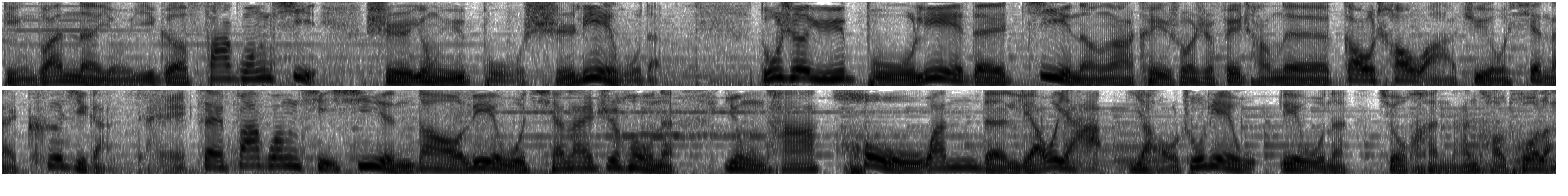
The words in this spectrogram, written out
顶端呢有一个发光器，是用于捕食猎物的。毒蛇鱼捕猎的技能啊，可以说是非常的高超啊，具有现代科技感。在发光器吸引到猎物前来之后呢，用它后弯的獠牙咬住猎物，猎物呢就很难逃脱了。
